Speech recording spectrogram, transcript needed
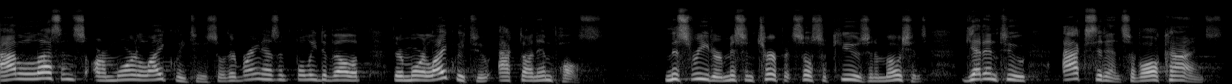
adolescents are more likely to, so their brain hasn't fully developed, they're more likely to act on impulse, misread or misinterpret social cues and emotions, get into accidents of all kinds,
